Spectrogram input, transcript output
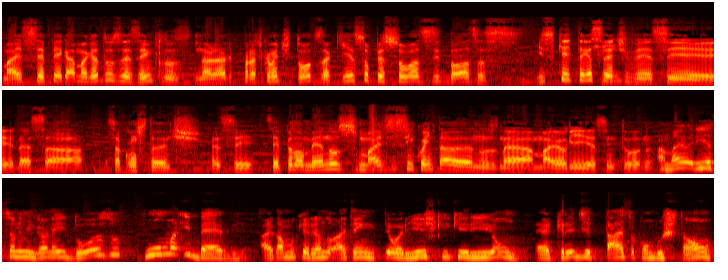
mas se você pegar a maioria dos exemplos, na verdade, praticamente todos aqui são pessoas idosas isso que é interessante Sim. ver esse, essa, essa constante, esse, ser pelo menos mais de 50 anos, né? A maioria, assim, tudo. A maioria, se eu não me engano, é idoso, fuma e bebe. Aí estavam querendo, aí tem teorias que queriam é, acreditar essa combustão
